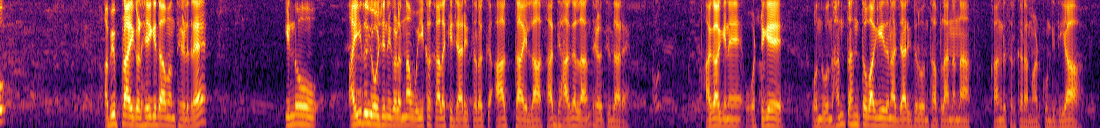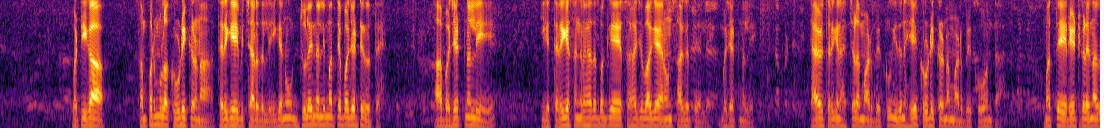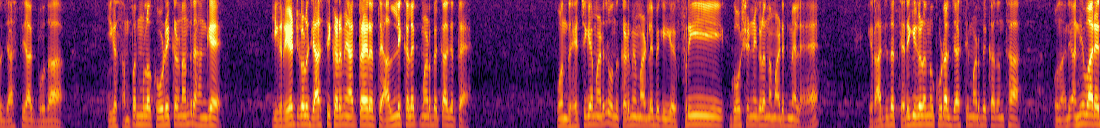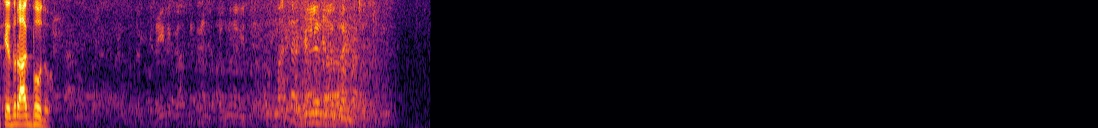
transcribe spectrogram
ಅಭಿಪ್ರಾಯಗಳು ಹೇಗಿದ್ದಾವೆ ಅಂತ ಹೇಳಿದ್ರೆ, ಇನ್ನೂ ಐದು ಯೋಜನೆಗಳನ್ನು ಏಕಕಾಲಕ್ಕೆ ಜಾರಿಗೆ ತರೋಕ್ಕೆ ಆಗ್ತಾ ಇಲ್ಲ, ಸಾಧ್ಯ ಆಗಲ್ಲ ಅಂತ ಹೇಳ್ತಿದ್ದಾರೆ. ಹಾಗಾಗಿನೇ ಒಟ್ಟಿಗೆ ಒಂದು ಒಂದು ಹಂತ ಹಂತವಾಗಿ ಇದನ್ನು ಜಾರಿಗೆ ತರುವಂಥ ಪ್ಲಾನನ್ನು ಕಾಂಗ್ರೆಸ್ ಸರ್ಕಾರ ಮಾಡಿಕೊಂಡಿದೆಯಾ? ಬಟ್ ಈಗ ಸಂಪನ್ಮೂಲ ಕ್ರೋಢೀಕರಣ ತೆರಿಗೆ ವಿಚಾರದಲ್ಲಿ ಈಗೇನು ಜುಲೈನಲ್ಲಿ ಮತ್ತೆ ಬಜೆಟ್ ಇರುತ್ತೆ. ಆ ಬಜೆಟ್ನಲ್ಲಿ ಈಗ ತೆರಿಗೆ ಸಂಗ್ರಹದ ಬಗ್ಗೆ ಸಹಜವಾಗಿ ಅನೌನ್ಸ್ ಆಗುತ್ತೆ ಅಲ್ಲಿ ಬಜೆಟ್ನಲ್ಲಿ. ಯಾವ್ಯಾವ ತೆರಿಗೆನ ಹೆಚ್ಚಳ ಮಾಡಬೇಕು, ಇದನ್ನು ಹೇಗೆ ಕ್ರೋಢೀಕರಣ ಮಾಡಬೇಕು ಅಂತ. ಮತ್ತು ರೇಟ್ಗಳೇನಾದರೂ ಜಾಸ್ತಿ ಆಗ್ಬೋದಾ? ಈಗ ಸಂಪನ್ಮೂಲ ಕ್ರೋಢೀಕರಣ ಅಂದರೆ ಹಾಗೆ. ಈಗ ರೇಟ್ಗಳು ಜಾಸ್ತಿ ಕಡಿಮೆ ಆಗ್ತಾ ಇರುತ್ತೆ, ಅಲ್ಲಿ ಕಲೆಕ್ಟ್ ಮಾಡಬೇಕಾಗತ್ತೆ. ಒಂದು ಹೆಚ್ಚಿಗೆ ಮಾಡಿದರೆ ಒಂದು ಕಡಿಮೆ ಮಾಡಲೇಬೇಕು. ಈಗ ಫ್ರೀ ಘೋಷಣೆಗಳನ್ನು ಮಾಡಿದ ಮೇಲೆ ಈ ರಾಜ್ಯದ ತೆರಿಗೆಗಳನ್ನು ಕೂಡ ಜಾಸ್ತಿ ಮಾಡಬೇಕಾದಂಥ ಒಂದು ಅನಿ, ಅನಿವಾರ್ಯತೆ ಎದುರಾಗ್ಬೋದು.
